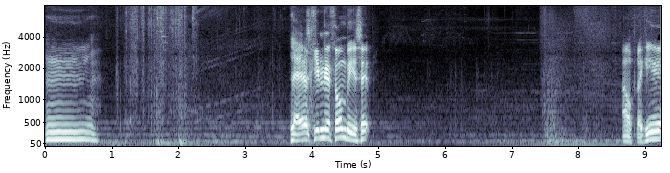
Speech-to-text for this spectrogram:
Mm. La skin de zombies, eh. Vamos por aquí.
